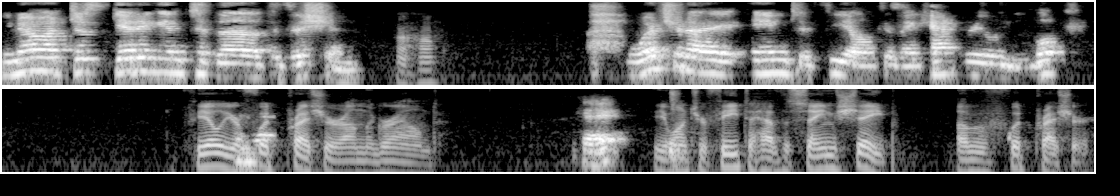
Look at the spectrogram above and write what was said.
You know what? Just getting into the position. Uh-huh. What should I aim to feel? Because I can't really look. Feel your foot pressure on the ground. Okay. You want your feet to have the same shape of foot pressure.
